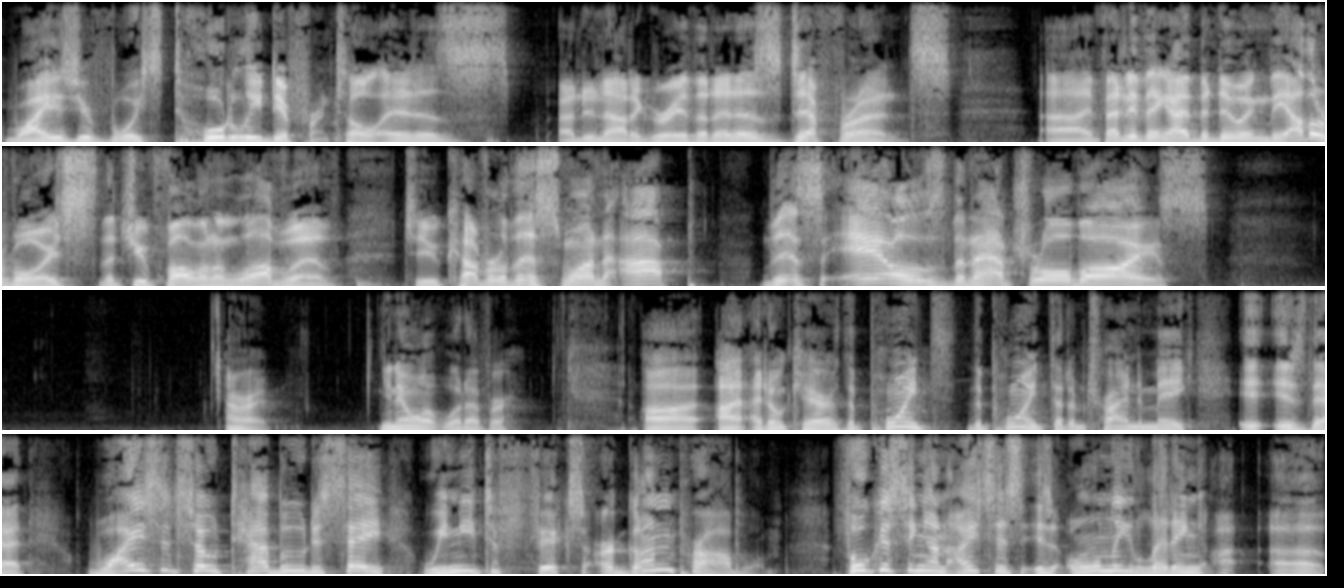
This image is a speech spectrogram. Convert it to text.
Why is your voice totally different? Till it is, I do not agree that it is different. Uh, if anything, I've been doing the other voice that you've fallen in love with to cover this one up. This is the natural voice. All right. You know what? Whatever. Uh, I, I don't care. The point, the point that I'm trying to make is, is that why is it so taboo to say we need to fix our gun problem? Focusing on ISIS is only letting uh, uh,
